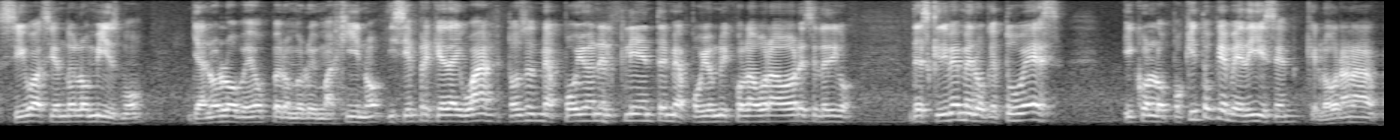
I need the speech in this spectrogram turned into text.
sigo haciendo lo mismo, ya no lo veo, pero me lo imagino y siempre queda igual. Entonces me apoyo en el cliente, me apoyo en mis colaboradores y le digo, descríbeme lo que tú ves. Y con lo poquito que me dicen, que logran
